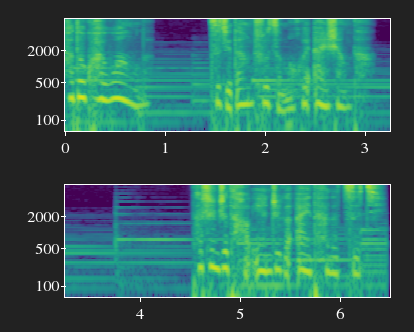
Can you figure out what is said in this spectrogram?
他都快忘了自己当初怎么会爱上他。他甚至讨厌这个爱他的自己。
